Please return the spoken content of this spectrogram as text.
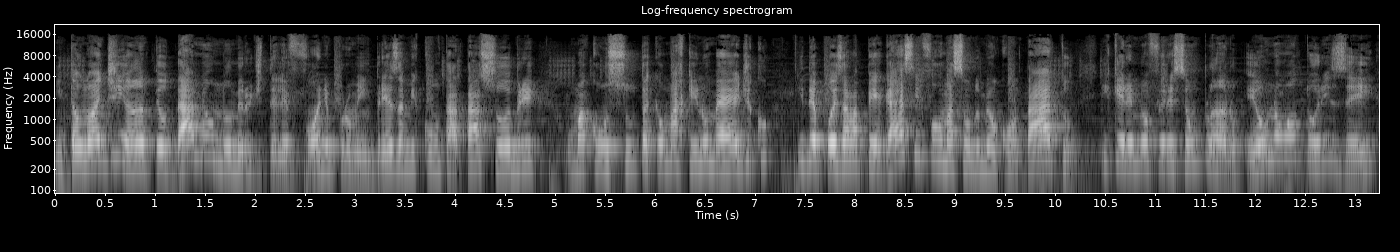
Então não adianta eu dar meu número de telefone para uma empresa me contatar sobre uma consulta que eu marquei no médico e depois ela pegar essa informação do meu contato e querer me oferecer um plano. Eu não autorizei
